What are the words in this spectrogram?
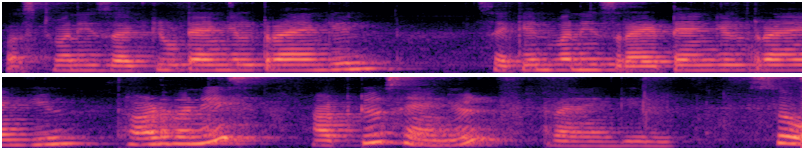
First one is acute angle triangle. Second one is right angle triangle. Third one is obtuse angle triangle. So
